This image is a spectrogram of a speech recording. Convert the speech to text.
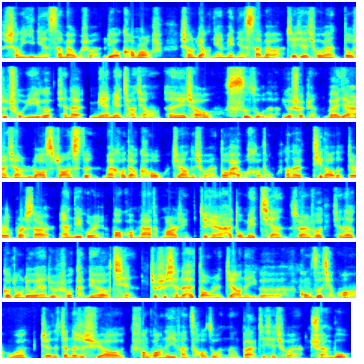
剩一年三百五十万，Leo Komarov 剩两年每年三百万。这些球员都是处于一个现在勉勉强强 NHL 四组的一个水平，外加上像 Ross Johnston、Michael Delco 这样的球员都还有合同。刚才提到的 Derek Brassard、Andy Green，包括 Matt Martin 这些人还都没签。虽然说现在各种留言就是说肯定要签，就。就是现在导人这样的一个工资情况，我觉得真的是需要疯狂的一番操作，能把这些球员全部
